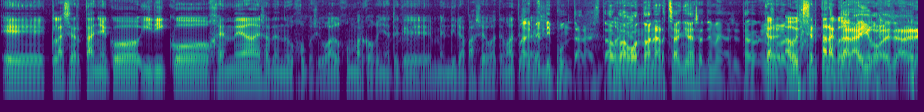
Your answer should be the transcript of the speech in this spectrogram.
e, klase ertaineko iriko jendea, esaten du, jo, pues igual jun barko ginateke mendira paseo bat emate. Bai, mendi puntara, ez? Eta hor da gondoan hartzaina, esaten mea. Claro, hauek zertarako. Puntara higo, ez? A ver,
